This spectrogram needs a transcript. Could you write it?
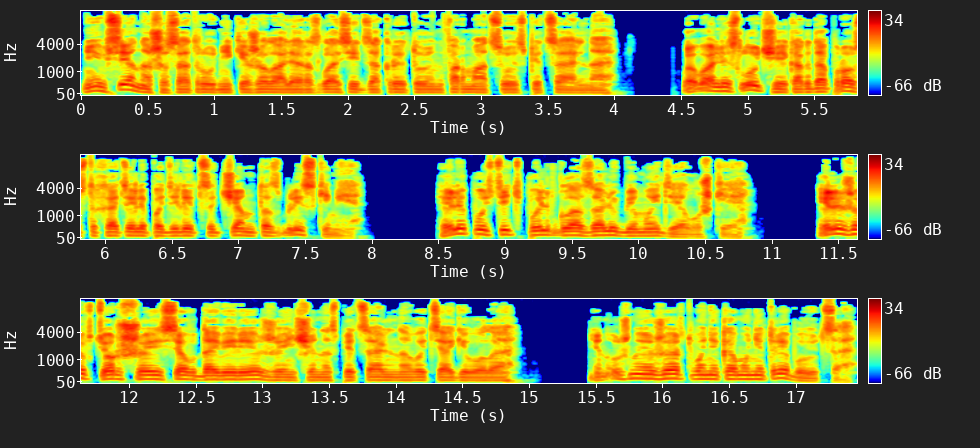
Не все наши сотрудники желали разгласить закрытую информацию специально, Бывали случаи, когда просто хотели поделиться чем-то с близкими. Или пустить пыль в глаза любимой девушки. Или же втершаяся в доверие женщина специально вытягивала. Ненужные жертвы никому не требуются.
